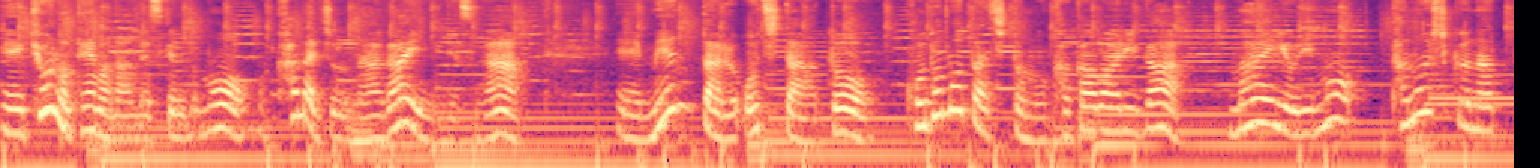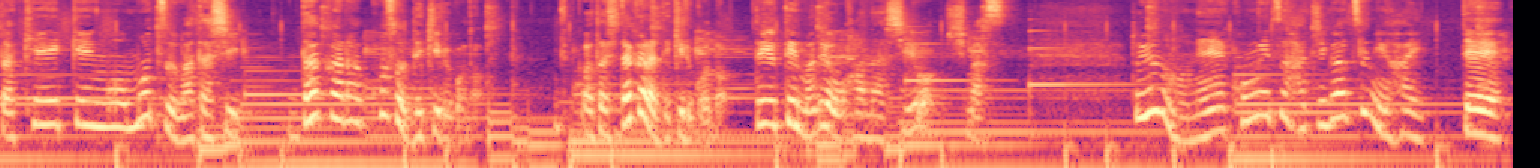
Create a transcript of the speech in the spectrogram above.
えー、今日のテーマなんですけれどもかなりちょっと長いんですが、えー、メンタル落ちた後子どもたちとの関わりが前よりも楽しくなった経験を持つ私だからこそできること私だからできることっていうテーマでお話をします。というのもね今月8月に入って、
